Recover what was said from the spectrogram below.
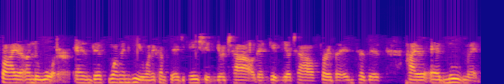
fire underwater. And this woman here, when it comes to education, your child and getting your child further into this higher ed movement,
